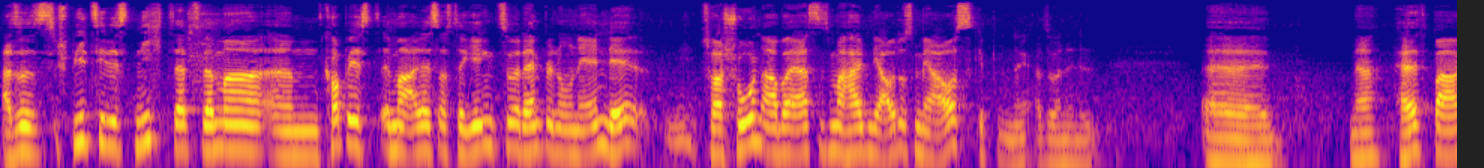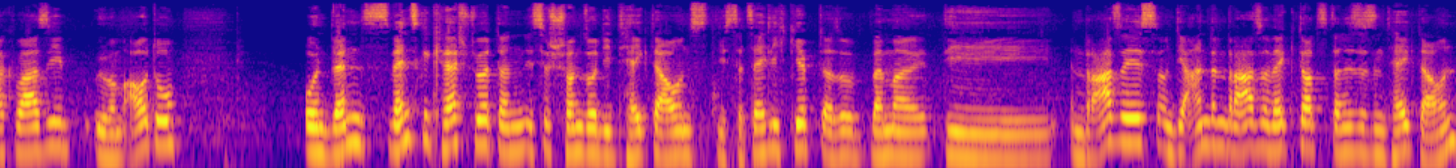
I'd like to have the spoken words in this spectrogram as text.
Also das Spielziel ist nicht, selbst wenn man ähm, Cop ist, immer alles aus der Gegend zu rempeln ohne Ende. Zwar schon, aber erstens mal halten die Autos mehr aus. Es gibt eine, also eine äh, ne, Health Bar quasi überm Auto. Und wenn's wenn's gecrashed wird, dann ist es schon so die Takedowns, die es tatsächlich gibt. Also wenn man die ein Raser ist und die anderen Raser wegdotzt, dann ist es ein Takedown.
